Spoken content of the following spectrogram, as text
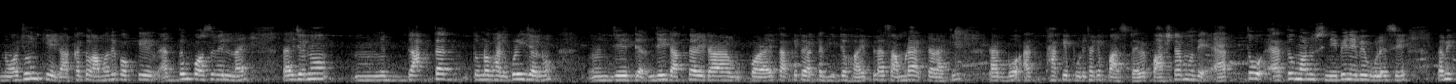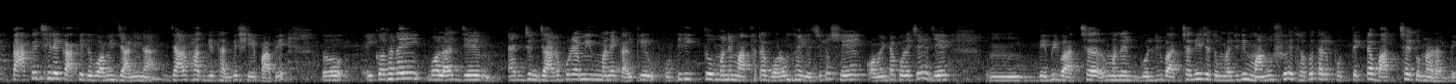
নজনকে রাখা তো আমাদের পক্ষে একদম পসিবল নয়। তাই জন্য ডাক্তার তোমরা ভালো করেই জানো যে যেই ডাক্তার এটা করায় তাকে তো একটা দিতে হয়, প্লাস আমরা একটা রাখি, রাখব, আর থাকে, পড়ে থাকে পাঁচটা। এবার পাঁচটার মধ্যে এত এত মানুষ নেবে নেবে বলেছে, তো আমি কাকে ছেড়ে কাকে দেবো আমি জানি না, যার ভাগ্যে থাকবে সে পাবে। তো এই কথাটাই বলার যে একজন, যার উপরে আমি মানে কালকে অতিরিক্ত মানে মাথাটা গরম হয়ে গেছিল, সে কমেন্টটা করেছে যে বেবির বাচ্চা মানে গোল্ডির বাচ্চা দিয়েছে, তোমরা যদি মানুষ হয়ে থাকো তাহলে প্রত্যেকটা বাচ্চাই তোমরা রাখবে।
